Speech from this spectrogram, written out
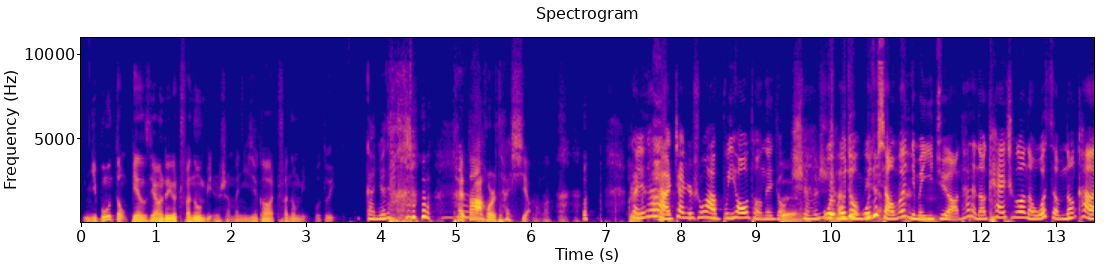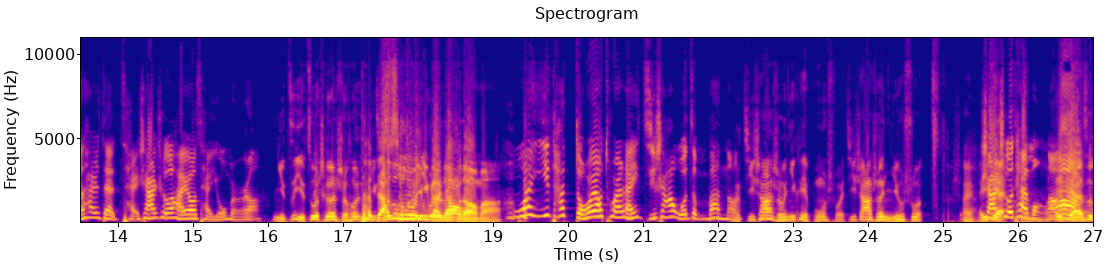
你不用懂变速箱这个传动比是什么，你就告诉传动比不对。感觉他 太大或者太小了。感觉他俩站着说话不腰疼那种。什么是我我就我就想问你们一嗯句啊，他在那开车呢，我怎么能看到他是在踩刹车还是要踩油门啊？你自己坐车时候，他一个速加速度你感觉不到吗？万一他等会儿要突然来一急刹，我怎么办啊，呢？急刹的时候你可以不用说，急刹车你就说，哎呀刹车太猛了啊！ABS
